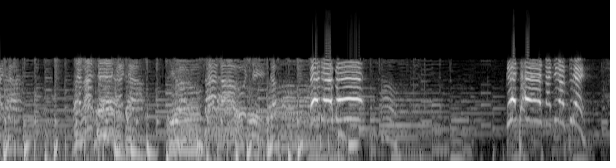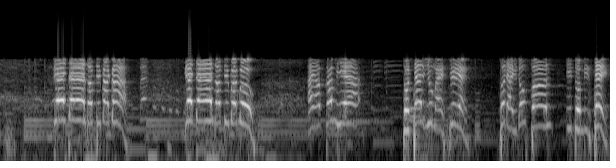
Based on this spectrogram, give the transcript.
àjà ẹ má jẹ́ àjà ìrọ̀rùn ṣálá òṣè jọba. Kedebe! Greatest students! Greatest of the gbagba greatest of the gbogbo I have come here to tell you my experience so that you don't fall into mistakes.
